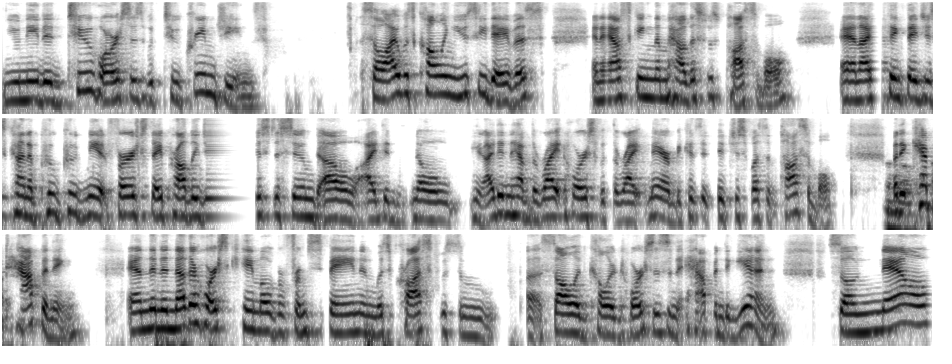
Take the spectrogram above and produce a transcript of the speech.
You needed two horses with two cream genes. So I was calling UC Davis and asking them how this was possible. And I think they just kind of poo pooed me at first. They probably just assumed, oh, I didn't know, you know, I didn't have the right horse with the right mare because it, it just wasn't possible. Uh-huh. But it uh-huh. kept happening. And then another horse came over from Spain and was crossed with some uh, solid colored horses, and it happened again. So now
